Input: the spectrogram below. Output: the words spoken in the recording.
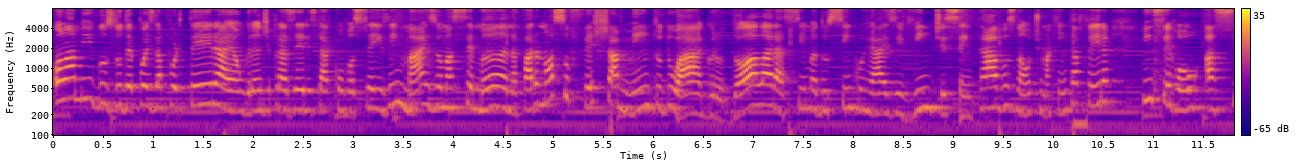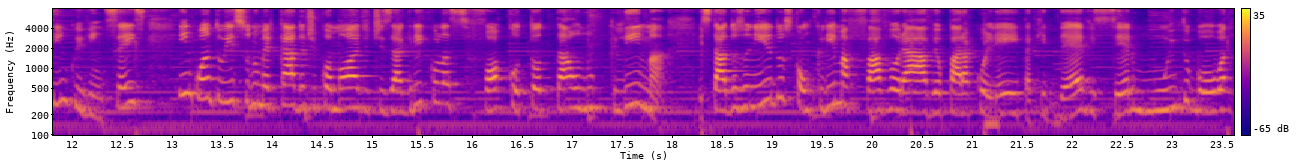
Olá, amigos do Depois da Porteira. É um grande prazer estar com vocês em mais uma semana para o nosso fechamento do agro. Dólar acima dos R$ 5,20 na última quinta-feira encerrou a R$ 5,26. Enquanto isso, no mercado de commodities agrícolas, foco total no clima. Estados Unidos com clima favorável para a colheita, que deve ser muito boa,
